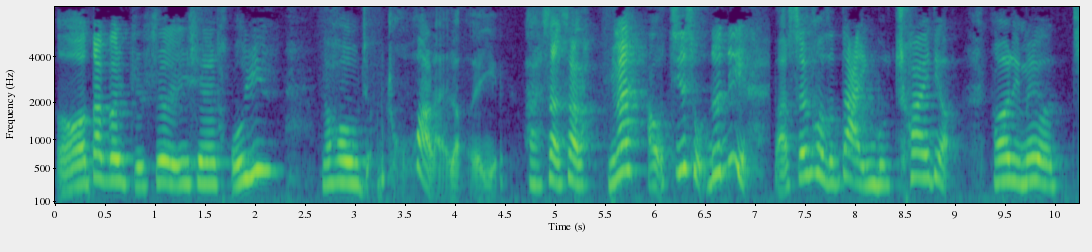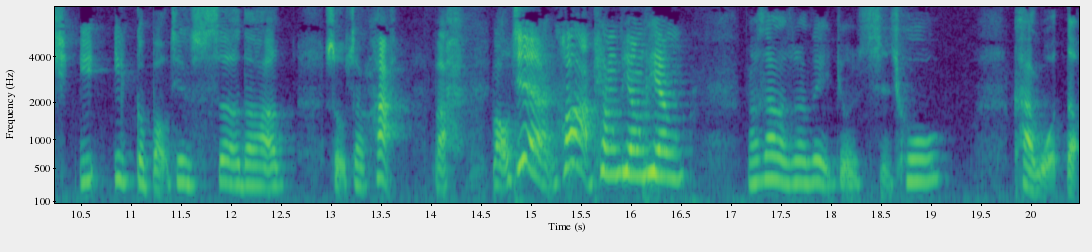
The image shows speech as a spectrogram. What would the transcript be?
呃，大概只是一些头晕，然后讲不出话来了而已。”啊，算了算了，你们好，接受我的厉害，把身后的大荧幕拆掉，然后里面有一一个宝剑射到他手上，哈，把宝剑，哈，砰砰砰，然后三个装备就使出，看我的，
